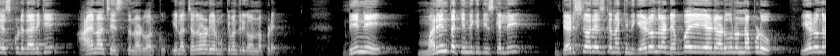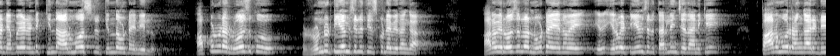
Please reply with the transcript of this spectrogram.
చేసుకునే దానికి ఆయన చేస్తున్నాడు వర్క్. ఈయన చంద్రబాబు గారు ముఖ్యమంత్రిగా ఉన్నప్పుడే. దీన్ని మరింత కిందికి తీసుకెళ్ళి డెడ్ స్టోరేజ్ కన్నా కిందికి ఏడు వందల డెబ్బై ఏడు అడుగులు ఉన్నప్పుడు ఏడు వందల డెబ్బై ఏడు అంటే కింద ఆల్మోస్ట్ కింద ఉంటాయి నీళ్ళు. అప్పుడు కూడా రోజుకు రెండు టీఎంసీలు తీసుకునే విధంగా అరవై రోజుల్లో నూట ఎనభై ఇరవై టీఎంసీలు తరలించేదానికి పాలమూరు రంగారెడ్డి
